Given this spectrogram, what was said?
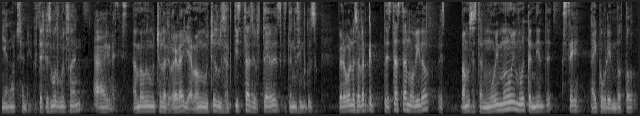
y en muchos sentidos. Del que somos muy fans. Ay, gracias. Amamos mucho la guerrera y amamos mucho los artistas de ustedes que están haciendo cosas. Pero bueno, saber que estás tan movido, es- vamos a estar muy, muy, muy pendientes Sí. ahí cubriendo todo.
